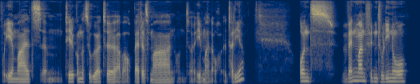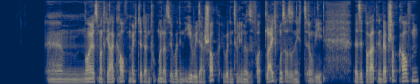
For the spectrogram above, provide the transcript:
wo ehemals ähm, Telekom dazugehörte, aber auch Battlesman und äh, eben halt auch Thalia. Und wenn man für den Tolino ähm, neues Material kaufen möchte, dann tut man das über den E-Reader Shop, über den Tolino sofort gleich, muss also nicht irgendwie äh, separat in den Webshop kaufen.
